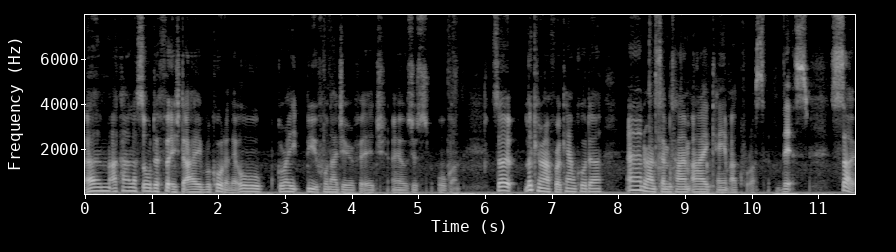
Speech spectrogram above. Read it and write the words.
um, I kind of lost all the footage that I recorded on it, all great, beautiful Nigeria footage, and it was just all gone. So, looking around for a camcorder, and around December time, I came across this. So,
